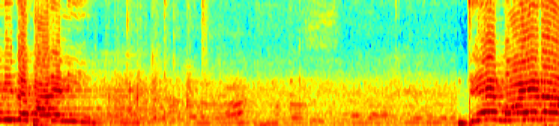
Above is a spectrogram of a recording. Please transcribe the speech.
মেনে নিতে পারিনি। যে মায়েরা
